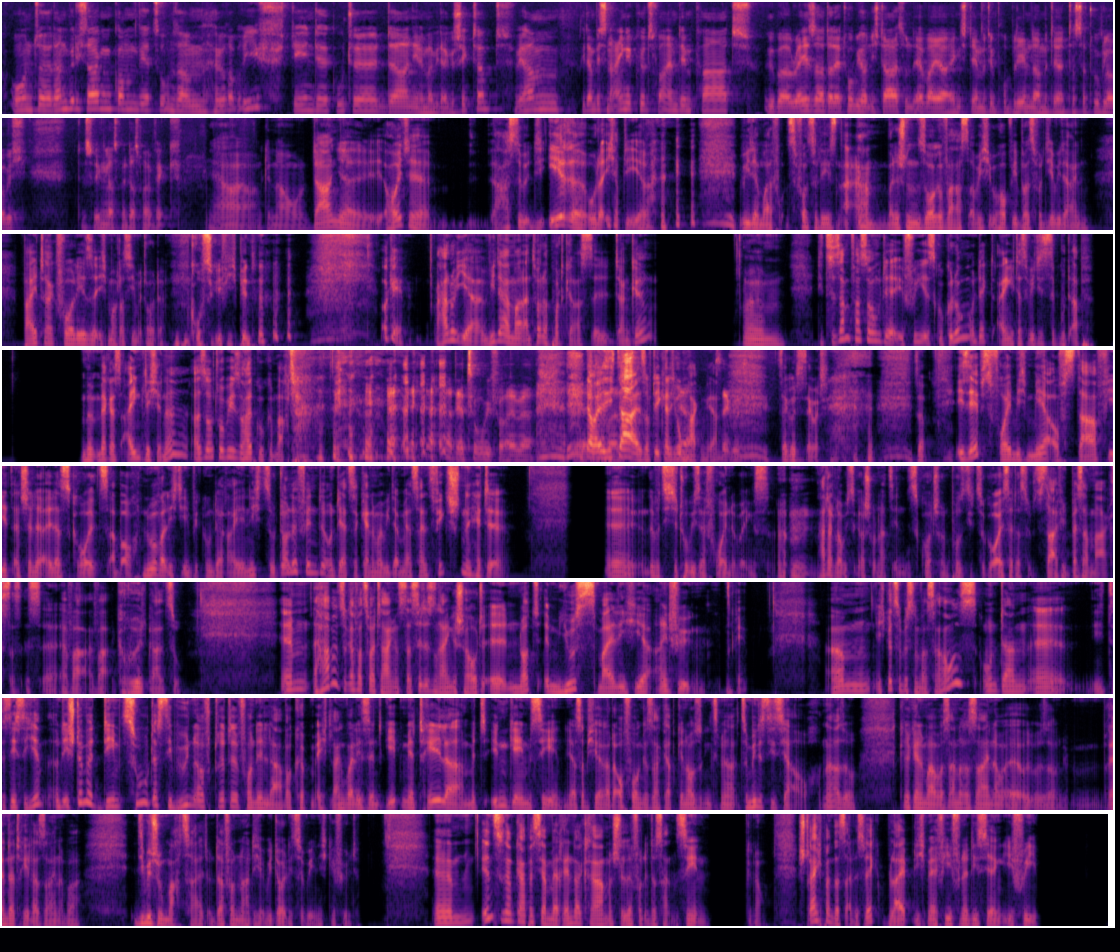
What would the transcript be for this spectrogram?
Und äh, dann würde ich sagen, kommen wir zu unserem Hörerbrief, den der gute Daniel mal wieder geschickt hat. Wir haben wieder ein bisschen eingekürzt, vor allem den Part über Razer, da der Tobi heute nicht da ist und er war ja eigentlich der mit dem Problem da mit der Tastatur, glaube ich. Deswegen lassen wir das mal weg. Ja, genau. Daniel, heute hast du die Ehre, oder ich habe die Ehre, wieder mal vorzulesen, weil du schon in Sorge warst, ob ich überhaupt jemals von dir wieder einen Beitrag vorlese. Ich mache das hiermit heute, großzügig wie ich bin. okay, hallo ihr, wieder einmal ein toller Podcast, äh, danke. Ähm, die Zusammenfassung der E3 ist gut gelungen und deckt eigentlich das Wichtigste gut ab merke das Eigentliche, ne? Also, Tobi, so halb gut gemacht. ja, der Tobi vor allem, ja. Ja, weil er nicht da ist, auf den kann ich rumpacken, ja. Sehr gut. Sehr gut, sehr gut. so. Ich selbst freue mich mehr auf Starfield anstelle Elder Scrolls, aber auch nur, weil ich die Entwicklung der Reihe nicht so dolle finde und derzeit gerne mal wieder mehr Science Fiction hätte. Äh, da wird sich der Tobi sehr freuen übrigens. hat er, glaube ich, sogar schon, hat sie in Discord schon positiv zu geäußert, dass du Starfield besser magst. Das ist, äh, er war, er war gerührt geradezu. Ähm, habe sogar vor zwei Tagen in Star Citizen reingeschaut. Äh, not amused Smiley hier einfügen. Okay. Ähm, ich kürze ein bisschen was raus und dann äh, das nächste hier. Und ich stimme dem zu, dass die Bühnenauftritte von den Laberköppen echt langweilig sind. Gebt mir Trailer mit Ingame-Szenen. Ja, das habe ich ja gerade auch vorhin gesagt gehabt. Genauso ging es mir zumindest dieses Jahr auch. Ne? Also kann ja gerne mal was anderes sein, aber äh, so Render-Trailer sein, aber die Mischung macht's halt. Und davon hatte ich irgendwie deutlich zu wenig gefühlt. Ähm, insgesamt gab es ja mehr Renderkram anstelle von interessanten Szenen. Genau. Streicht man das alles weg, bleibt nicht mehr viel von der diesjährigen E3.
